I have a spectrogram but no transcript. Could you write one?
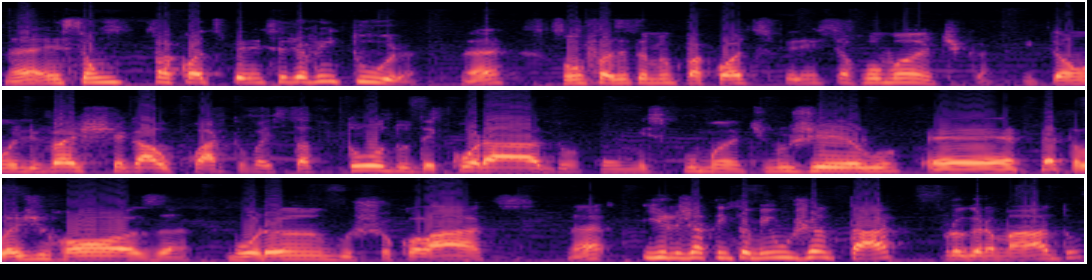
né? Esse é um pacote de experiência de aventura, né? Vamos fazer também um pacote de experiência romântica. Então ele vai chegar, o quarto vai estar todo decorado, com uma espumante no gelo, é, pétalas de rosa, morangos, chocolates, né? E ele já tem também um jantar programado,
